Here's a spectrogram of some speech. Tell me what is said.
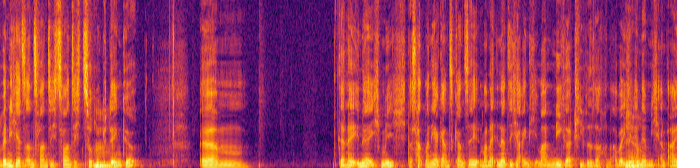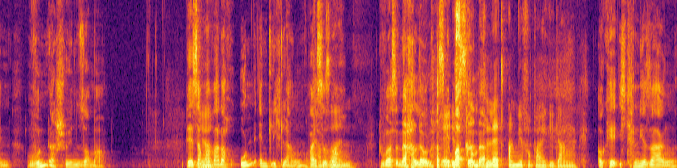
Wenn ich jetzt an 2020 zurückdenke, ähm, dann erinnere ich mich, das hat man ja ganz, ganz selten. Man erinnert sich ja eigentlich immer an negative Sachen, aber ich Ja. erinnere mich an einen wunderschönen Sommer. Der Sommer Ja. war doch unendlich lang, weißt Kann du noch? Du warst in der Halle und hast Er ist gebastelt, ne? komplett an mir vorbeigegangen. Okay, ich kann dir sagen,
